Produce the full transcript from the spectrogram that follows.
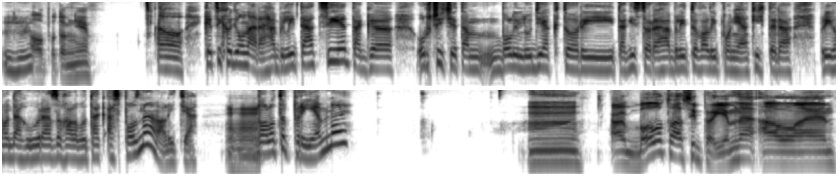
Mhm. ale potom nie. Keď si chodil na rehabilitácie, tak uh, určite tam boli ľudia, ktorí takisto rehabilitovali po nejakých teda príhodách, úrazoch alebo tak a spoznávali ťa. Mhm. Bolo to príjemné? Mm, a bolo to asi príjemné, ale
